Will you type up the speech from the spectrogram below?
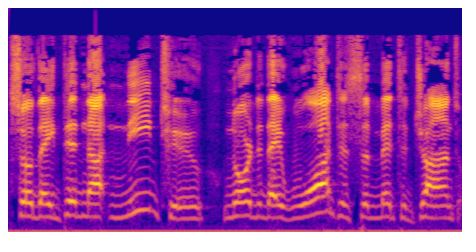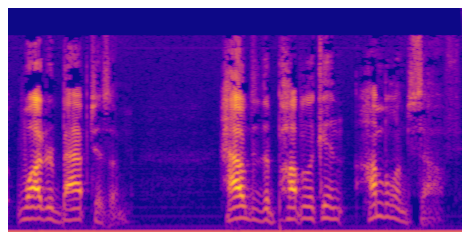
So they did not need to, nor did they want to submit to John's water baptism. How did the publican humble himself?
